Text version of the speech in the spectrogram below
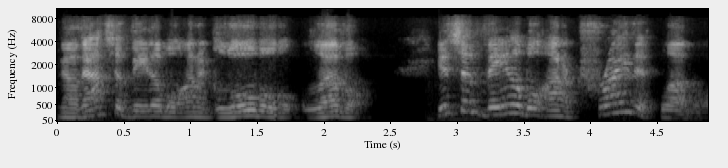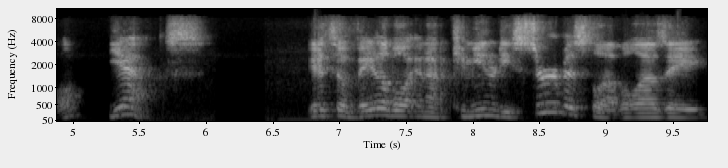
Now, that's available on a global level. It's available on a private level, yes. It's available in a community service level as a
